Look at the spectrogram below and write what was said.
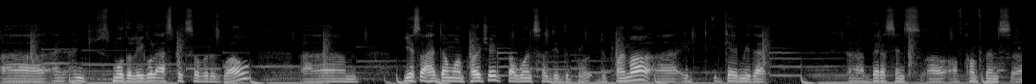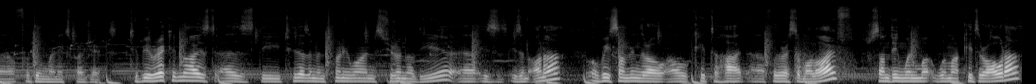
and, and, just more the legal aspects of it as well. Um, yes, I had done one project, but once I did the diploma, it, it gave me that a better sense of confidence uh, for doing my next project. To be recognised as the 2021 Student of the Year uh, is, is an honour. It will be something that I'll, I'll keep to heart uh, for the rest of my life. Something when my, when my kids are older,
